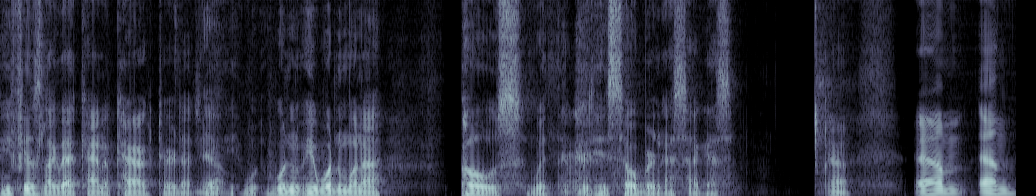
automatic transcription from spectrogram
he feels like that kind of character that Yeah. he, he wouldn't he wouldn't want to pose with with his soberness, I guess. Yeah. Um, and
